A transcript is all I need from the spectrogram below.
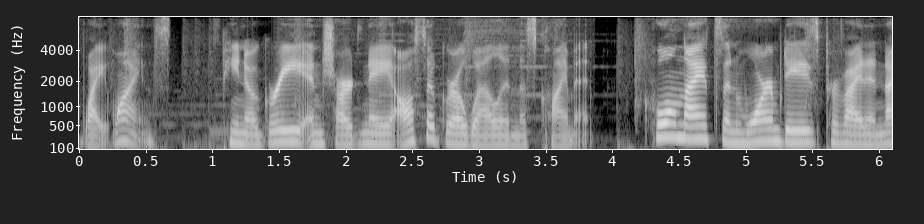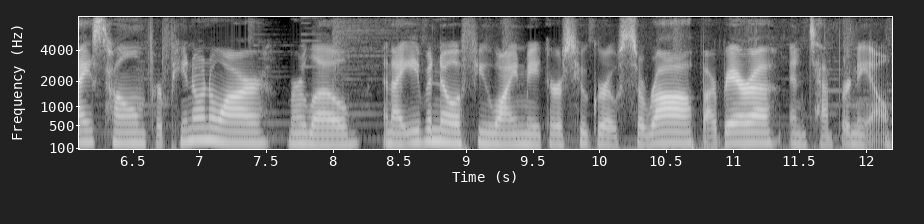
white wines. Pinot Gris and Chardonnay also grow well in this climate. Cool nights and warm days provide a nice home for Pinot Noir, Merlot, and I even know a few winemakers who grow Syrah, Barbera, and Tempranillo.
